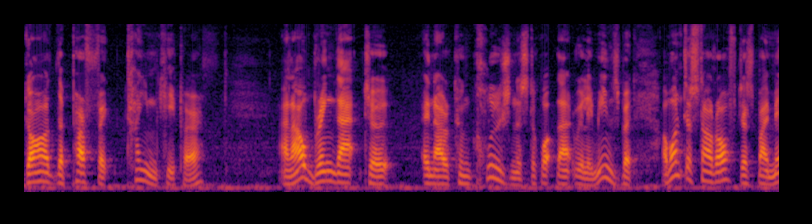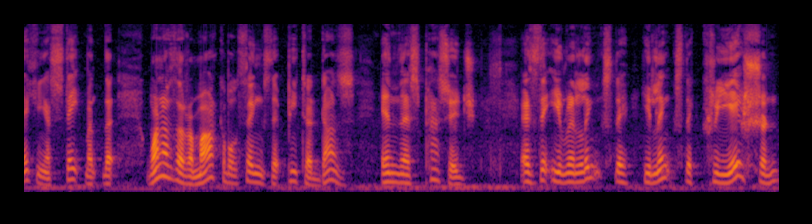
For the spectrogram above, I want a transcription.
God the Perfect Timekeeper, and I'll bring that to in our conclusion as to what that really means. But I want to start off just by making a statement that one of the remarkable things that Peter does in this passage is that he links the, he links the creation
